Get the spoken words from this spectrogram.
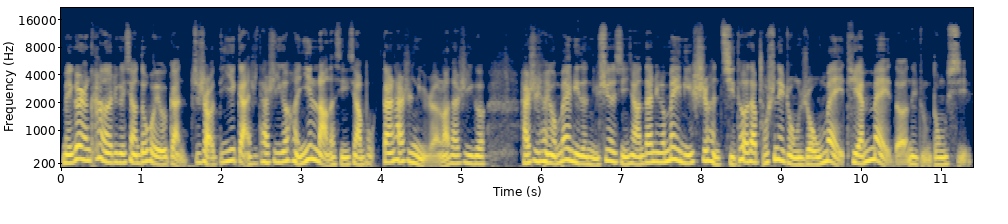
每个人看到这个像都会有感，至少第一感是她是一个很硬朗的形象。不，当然她是女人了，她是一个还是很有魅力的女性的形象。但这个魅力是很奇特，她不是那种柔美甜美的那种东西。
